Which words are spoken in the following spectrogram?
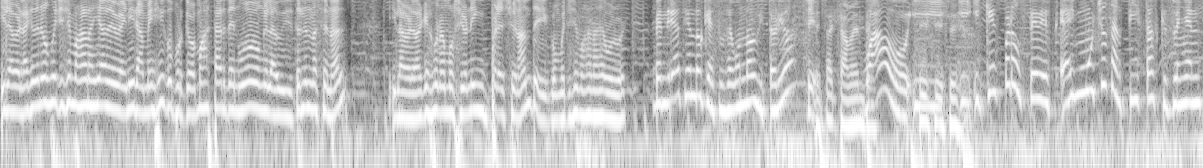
Y la verdad que tenemos muchísimas ganas ya de venir a México porque vamos a estar de nuevo en el Auditorio Nacional. Y la verdad que es una emoción impresionante y con muchísimas ganas de volver. ¿Vendría siendo que su segundo auditorio? Sí. Exactamente. Wow, y, Sí, sí, sí. y- y qué es para ustedes? Hay muchos artistas que sueñan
